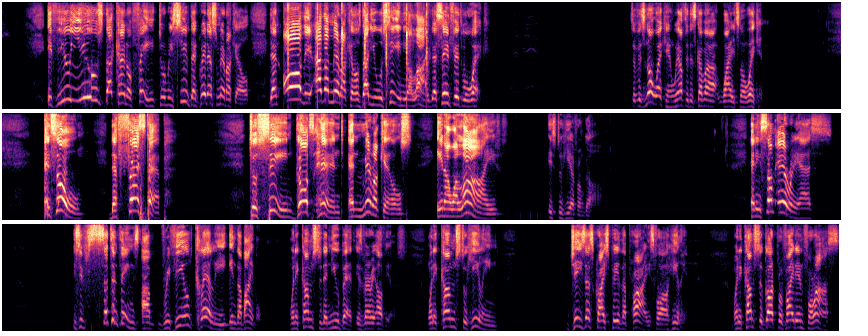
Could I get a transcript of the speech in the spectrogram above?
If you use that kind of faith to receive the greatest miracle, then all the other miracles that you will see in your life, the same faith will work. So if it's not working, we have to discover why it's not working. And so, the first step to seeing God's hand and miracles in our life is to hear from God. And in some areas, you see, certain things are revealed clearly in the Bible. When it comes to the new birth, it's very obvious. When it comes to healing, Jesus Christ paid the price for our healing. When it comes to God providing for us,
